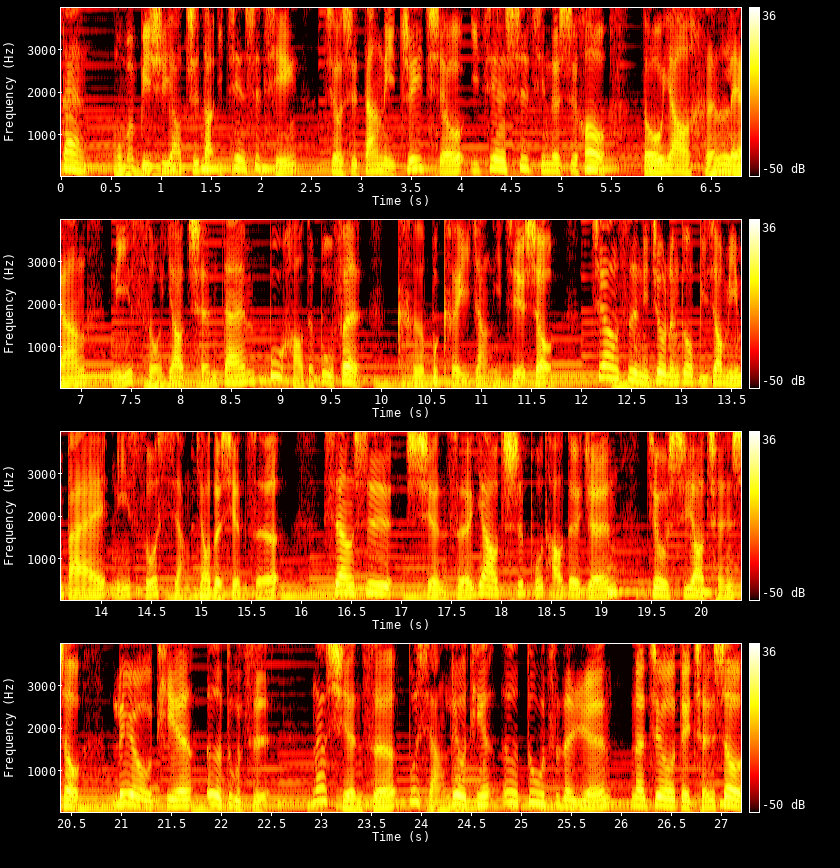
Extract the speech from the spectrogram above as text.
但我们必须要知道一件事情，就是当你追求一件事情的时候，都要衡量你所要承担不好的部分，可不可以让你接受？这样子你就能够比较明白你所想要的选择。像是选择要吃葡萄的人，就需要承受六天饿肚子；那选择不想六天饿肚子的人，那就得承受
